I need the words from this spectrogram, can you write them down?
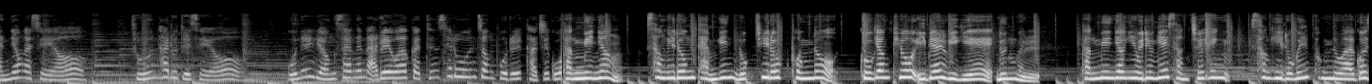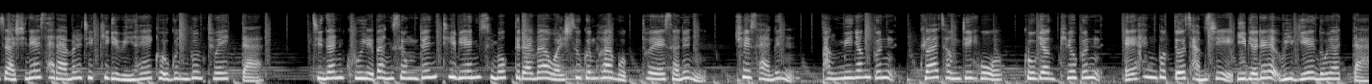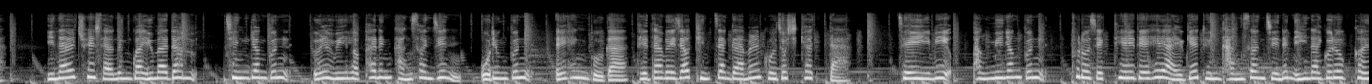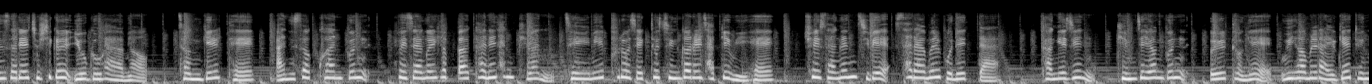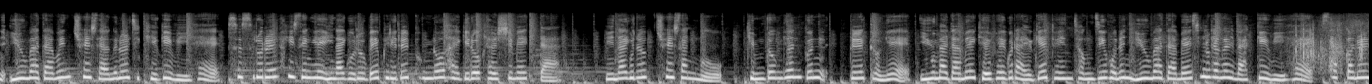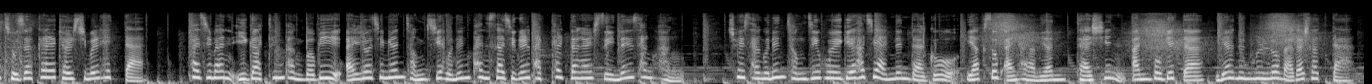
안녕하세요. 좋은 하루 되세요. 오늘 영상은 아래와 같은 새로운 정보를 가지고 박민영, 성희롱 담긴 녹취록 폭로, 고경표 이별 위기에 눈물. 박민영이 우룡의 성추행, 성희롱을 폭로하고 자신의 사람을 지키기 위해 고군분투했다. 지난 9일 방송된 TVN 수목 드라마 월수금화 목토에서는 최상은 박민영 분과 정지호, 고경표 분의 행복도 잠시 이별의 위기에 놓였다. 이날 최상은과 유마담, 진경분을 위협하는 강선진, 오룡분의 행보가 대담해져 긴장감을 고조시켰다. 재임이 박민영 분 프로젝트에 대해 알게 된 강선진은 이나그룹 건설의 주식을 요구하며 정길태, 안석환 분 회장을 협박하는 한편 재임이 프로젝트 증거를 잡기 위해 최상은 집에 사람을 보냈다. 강혜진, 김재영 분을 통해 위험을 알게 된 유마담은 최상은을 지키기 위해 스스로를 희생해 이나그룹의 비리를 폭로하기로 결심했다. 이나그룹 최상무, 김동현 분을 통해 유마담의 계획을 알게 된 정지호는 유마담의 실형을 막기 위해 사건을 조작할 결심을 했다. 하지만 이 같은 방법이 알려지면 정지호는 판사직을 박탈당할 수 있는 상황. 최상우는 정지호에게 하지 않는다고 약속 안 하면 다신 안 보겠다며 눈물로 막아섰다.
